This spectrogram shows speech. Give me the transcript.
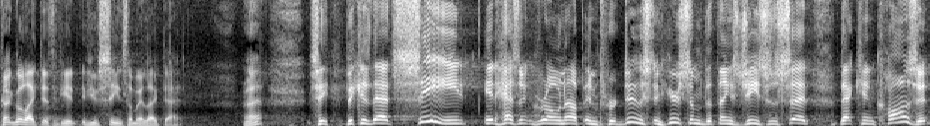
Can go like this if, you, if you've seen somebody like that. Right? See, because that seed, it hasn't grown up and produced. And here's some of the things Jesus said that can cause it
